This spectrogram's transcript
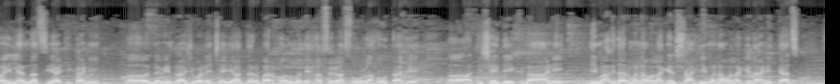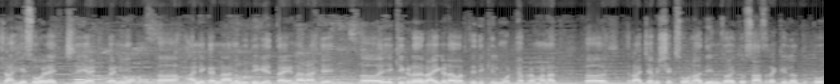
पहिल्यांदाच या ठिकाणी नवीन राजवाड्याच्या या दरबार हॉलमध्ये हा सगळा सोहळा होत आहे. अतिशय देखणा आणि दिमागदार म्हणावं लागेल शाही म्हणावं लागेल आणि त्याच शाही सोहळ्याची या ठिकाणी अनेकांना अनुभूती घेता येणार आहे. एकीकडं रायगडावरती देखील मोठ्या प्रमाणात राज्याभिषेक सोहळा दिन जो आहे तो साजरा केला जातो.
